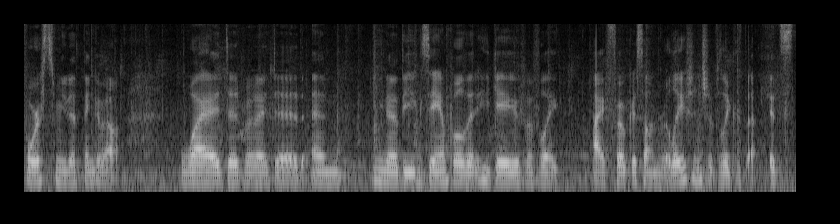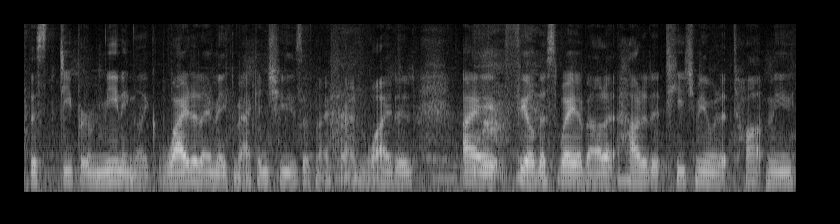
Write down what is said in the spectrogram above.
forced me to think about why I did what I did. And, you know, the example that he gave of like, I focus on relationships, like it's this deeper meaning. Like, why did I make mac and cheese with my friend? Why did I feel this way about it? How did it teach me what it taught me?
